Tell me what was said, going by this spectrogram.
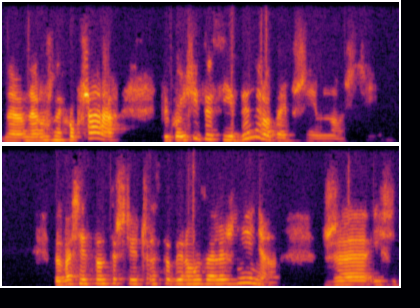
na, na różnych obszarach, tylko jeśli to jest jedyny rodzaj przyjemności, to właśnie stąd też się często biorą uzależnienia, że jeśli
